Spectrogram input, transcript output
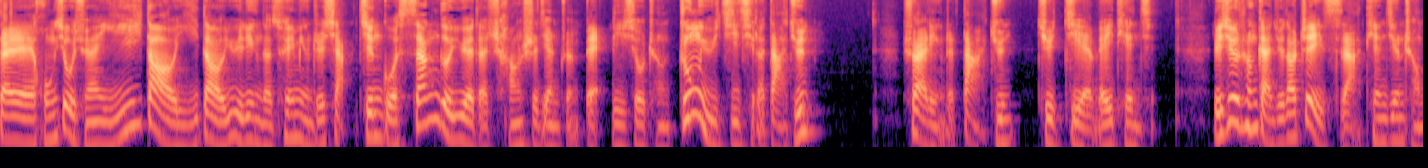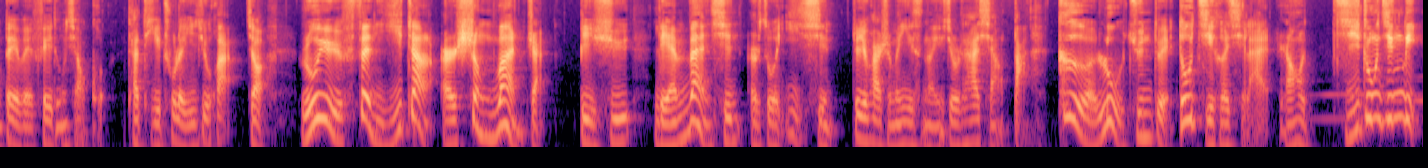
在洪秀全一道一道谕令的催命之下，经过三个月的长时间准备，李秀成终于集齐了大军，率领着大军去解围天津。李秀成感觉到这一次啊，天津城被围非同小可，他提出了一句话，叫“如欲奋一战而胜万战，必须连万心而作一心”。这句话什么意思呢？也就是他想把各路军队都集合起来，然后集中精力、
